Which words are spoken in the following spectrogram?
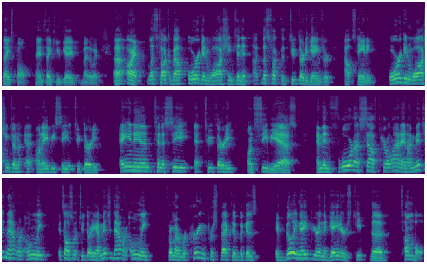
Thanks, Paul. And thank you, Gabe, by the way. Uh, all right, let's talk about Oregon, Washington. And uh, let's talk the 230 games are outstanding. Oregon, Washington at, on ABC at 230, A&M, Tennessee at 230 on CBS, and then Florida, South Carolina. And I mentioned that one only, it's also at 230. I mentioned that one only from a recruiting perspective because if Billy Napier and the Gators keep the tumble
